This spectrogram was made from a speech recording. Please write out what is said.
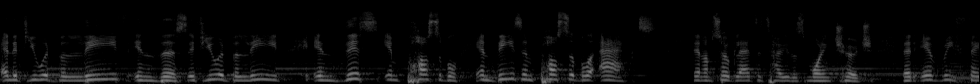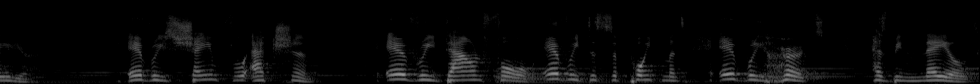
And if you would believe in this, if you would believe in this impossible, in these impossible acts, then I'm so glad to tell you this morning, church, that every failure, every shameful action, every downfall, every disappointment, every hurt has been nailed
